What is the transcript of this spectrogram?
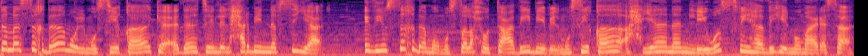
تم استخدام الموسيقى كأداة للحرب النفسية إذ يستخدم مصطلح التعذيب بالموسيقى أحياناً لوصف هذه الممارسة.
